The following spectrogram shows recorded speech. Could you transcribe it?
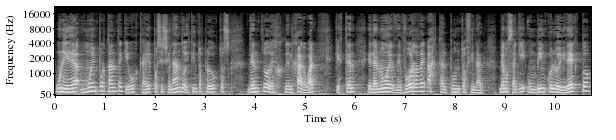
una idea muy importante que busca ir posicionando distintos productos dentro del hardware que estén en la nube de borde hasta el punto final. Vemos aquí un vínculo directo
